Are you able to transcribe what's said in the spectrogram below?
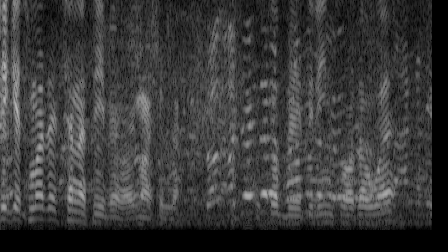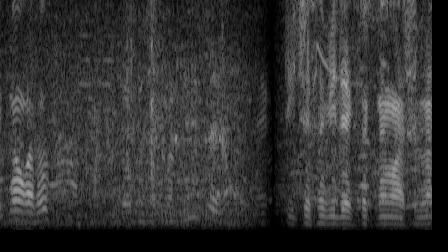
अच्छी किस्मत अच्छा नसीब है भाई माशाल्लाह। तो बेहतरीन सौदा हुआ है। कितना होगा दोस्त? पीछे से भी देख सकते हैं माशाल्लाह।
